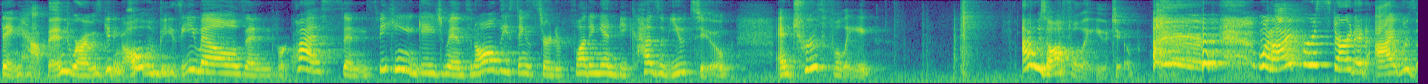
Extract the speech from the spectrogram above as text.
thing happened where I was getting all of these emails and requests and speaking engagements and all these things started flooding in because of YouTube. And truthfully, I was awful at YouTube. when I first started, I was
